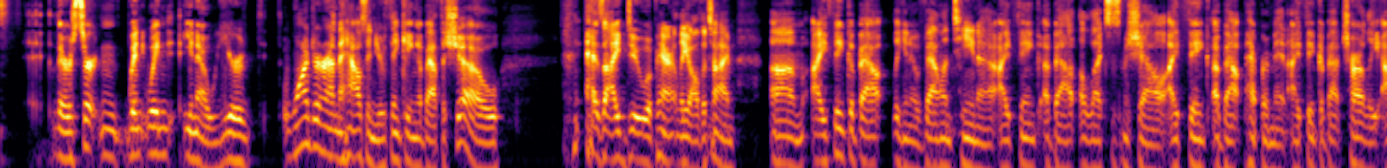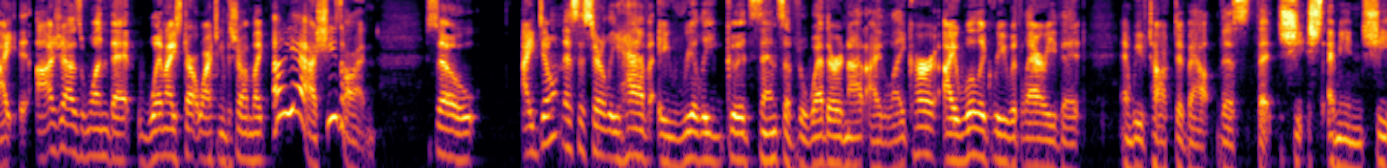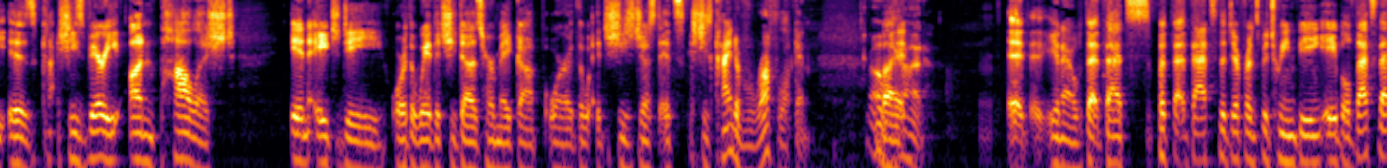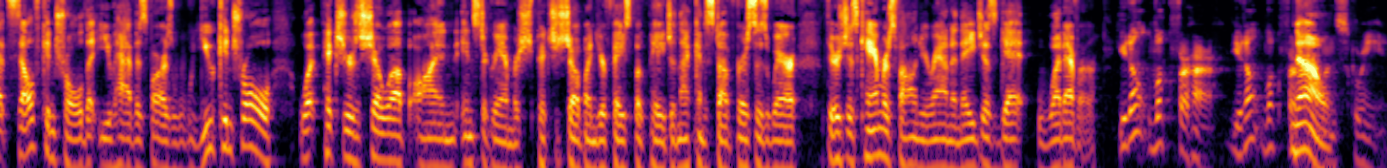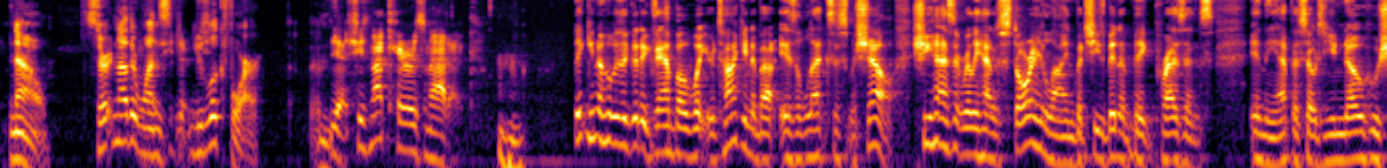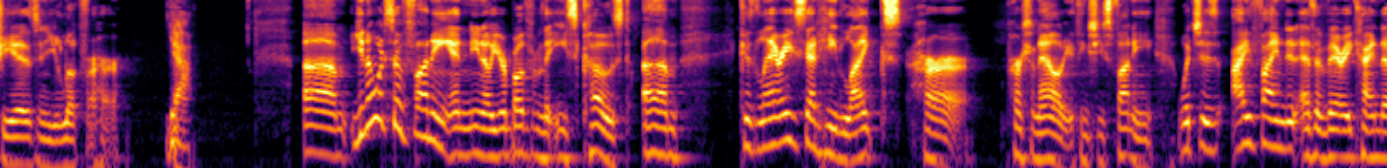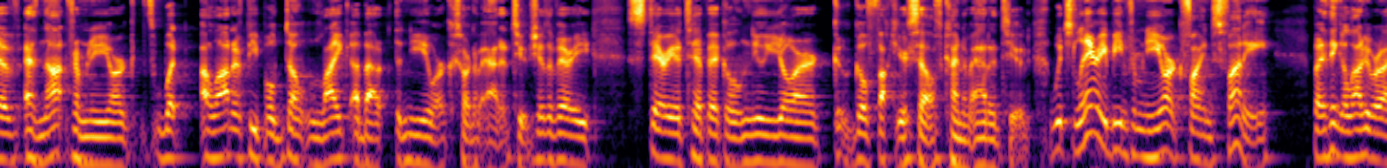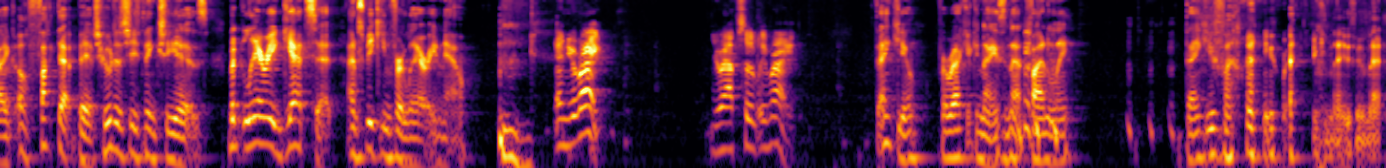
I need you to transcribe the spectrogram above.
there are certain when when you know you're wandering around the house and you're thinking about the show, as I do apparently all the time. Um, I think about, you know, Valentina. I think about Alexis Michelle. I think about Peppermint. I think about Charlie. I, Aja is one that when I start watching the show, I'm like, oh yeah, she's on. So I don't necessarily have a really good sense of whether or not I like her. I will agree with Larry that, and we've talked about this, that she, I mean, she is, she's very unpolished in HD or the way that she does her makeup or the way she's just, it's, she's kind of rough looking. Oh, But- God. It, you know that that's but that that's the difference between being able that's that self control that you have as far as you control what pictures show up on Instagram or sh- pictures show up on your Facebook page and that kind of stuff versus where there's just cameras following you around and they just get whatever. You don't look for her. You don't look for No. her on screen. No, certain other ones you look for. Yeah, she's not charismatic. Mm-hmm. You know who is a good example of what you're talking about is Alexis Michelle. She hasn't really had a storyline, but she's been a big presence in the episodes. You know who she is, and you look for her. Yeah. Um, you know what's so funny, and you know you're both from the East Coast. Um, because Larry said he likes her personality, thinks she's funny, which is I find it as a very kind of as not from New York, it's what a lot of people don't like about the New York sort of attitude. She has a very stereotypical New York go fuck yourself kind of attitude, which Larry being from New York finds funny. But I think a lot of people are like, "Oh, fuck that bitch. Who does she think she is?" But Larry gets it. I'm speaking for Larry now. And you're right. You're absolutely right. Thank you for recognizing that finally. Thank you for recognizing that.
